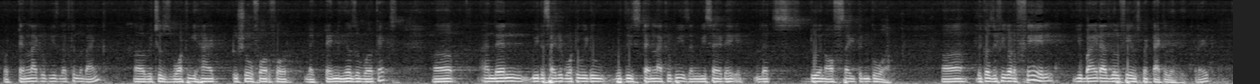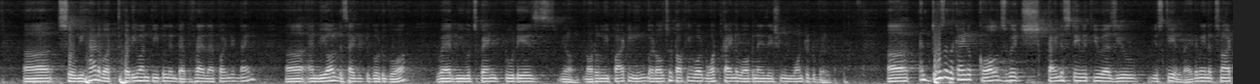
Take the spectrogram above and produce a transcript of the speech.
what 10 lakh rupees left in the bank, uh, which is what we had to show for for like 10 years of WorkX. And then we decided what do we do with these 10 lakh rupees and we said, hey, let's do an offsite in Goa. Uh, because if you got to fail, you might as well fail spectacularly, right? Uh, so we had about 31 people in Pepperfry at that point in time, uh, and we all decided to go to Goa, where we would spend two days, you know, not only partying, but also talking about what kind of organization we wanted to build. Uh, and those are the kind of calls which kind of stay with you as you, you scale, right? I mean, it's not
